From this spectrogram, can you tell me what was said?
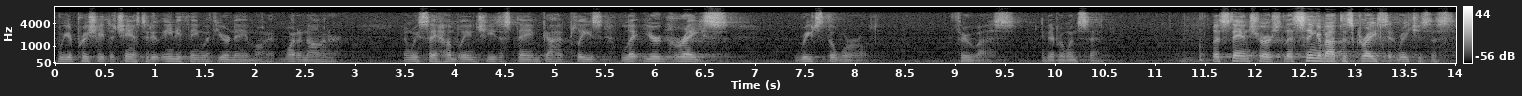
We appreciate the chance to do anything with your name on it. What an honor. And we say humbly in Jesus' name, God, please let your grace reach the world through us. And everyone said, Let's stand, church. Let's sing about this grace that reaches us.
